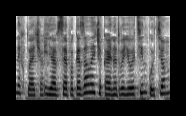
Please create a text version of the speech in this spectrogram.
тендітних плечах. Я все показала і чекаю на твою оцінку. Цьом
